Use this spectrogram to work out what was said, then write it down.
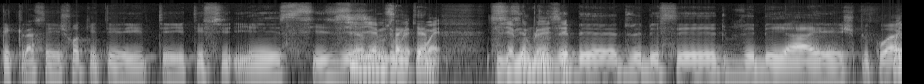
Était classé, je crois qu'il était, était, était sixième, Sixième ou cinquième. ouais. Sixième Sixième. WB, WBC, WBA et je sais plus quoi. Et,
